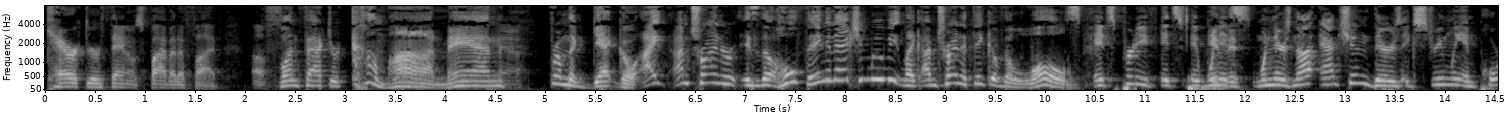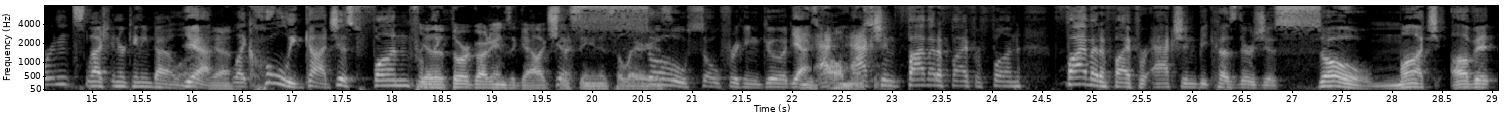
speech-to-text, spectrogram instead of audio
character. Thanos five out of five. Uh, fun factor. Come on, man. From the get go, I I'm trying to. Is the whole thing an action movie? Like I'm trying to think of the lulls. It's pretty. It's it, when In it's this- when there's not action. There's extremely important slash entertaining dialogue. Yeah, Yeah. like holy god, just fun from Yeah, the the Thor Guardians of the Galaxy just scene is hilarious. So so freaking good. Yeah, He's ac- almost- action five out of five for fun, five out of five for action because there's just so much of it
